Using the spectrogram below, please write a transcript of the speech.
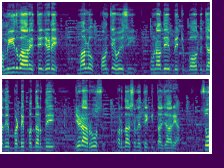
ਉਮੀਦਵਾਰ ਇੱਥੇ ਜਿਹੜੇ ਮੰਨ ਲਓ ਪਹੁੰਚੇ ਹੋਏ ਸੀ ਉਹਨਾਂ ਦੇ ਵਿੱਚ ਬਹੁਤ ਜ਼ਿਆਦਾ ਵੱਡੇ ਪੱਧਰ ਤੇ ਜਿਹੜਾ ਰੋਸ ਪ੍ਰਦਰਸ਼ਨ ਇੱਥੇ ਕੀਤਾ ਜਾ ਰਿਹਾ। ਸੋ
